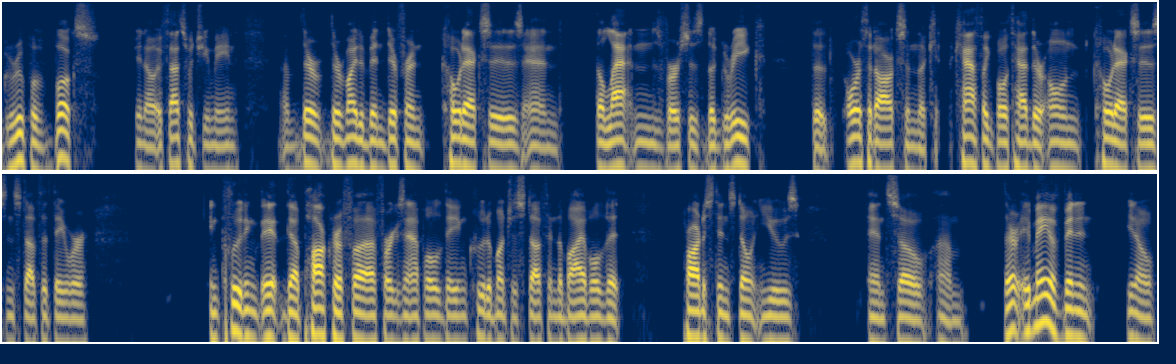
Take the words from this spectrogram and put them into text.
group of books, you know, if that's what you mean, uh, there there might have been different codexes and the Latins versus the Greek. The Orthodox and the Catholic both had their own codexes and stuff that they were including the, the apocrypha for example they include a bunch of stuff in the bible that protestants don't use. And so um, there it may have been you know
